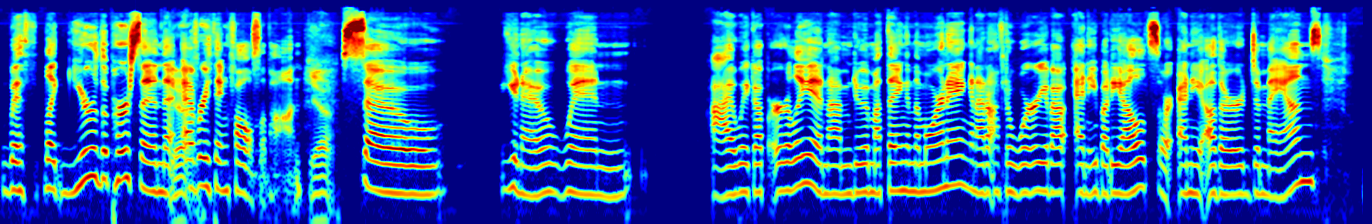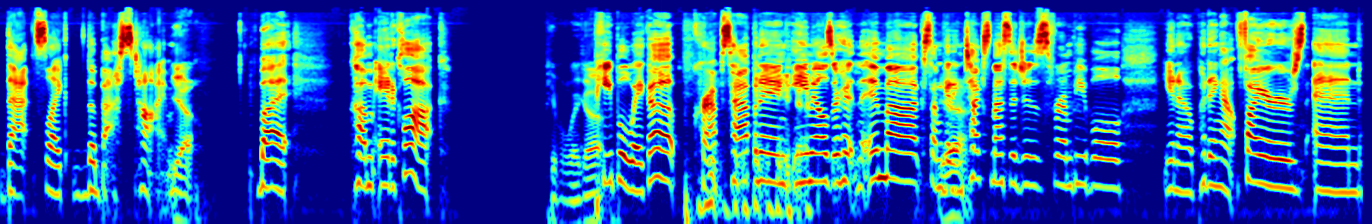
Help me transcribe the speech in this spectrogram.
with like you're the person that Yeah. everything falls upon. Yeah. So, you know, when I wake up early and I'm doing my thing in the morning and I don't have to worry about anybody else or any other demands, that's like the best time. Yeah. But come eight o'clock, People wake up. people wake up, crap's happening, emails are hitting the inbox, I'm Yeah. getting text messages from people, you know, putting out fires. And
